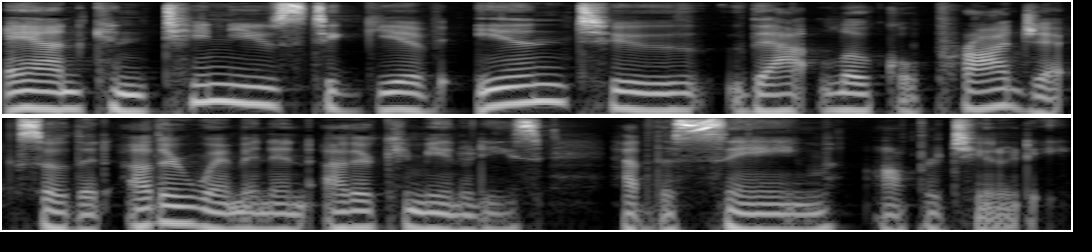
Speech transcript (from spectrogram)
and continues to give into that local project so that other women in other communities have the same opportunity.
